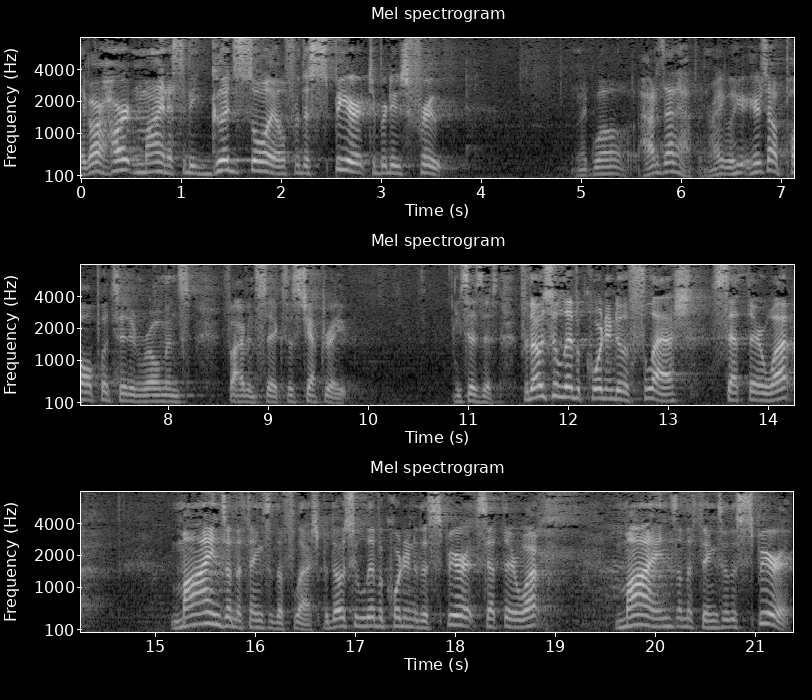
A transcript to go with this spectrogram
Like our heart and mind has to be good soil for the Spirit to produce fruit. Like, well, how does that happen, right? Well, here's how Paul puts it in Romans 5 and 6. This is chapter 8. He says this For those who live according to the flesh set their what? Minds on the things of the flesh. But those who live according to the Spirit set their what? Minds on the things of the Spirit.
